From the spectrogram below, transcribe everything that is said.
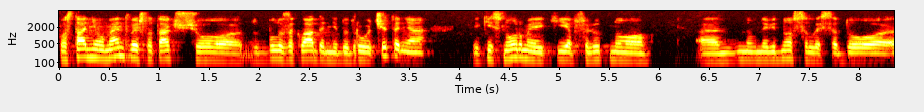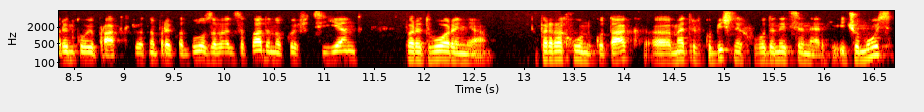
в останній момент вийшло так, що були закладені до другого читання якісь норми, які абсолютно Е, ну не відносилися до ринкової практики. От, наприклад, було закладено коефіцієнт перетворення перерахунку так е, метрів кубічних в одиниці енергії, і чомусь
